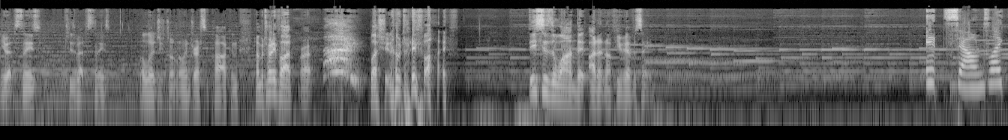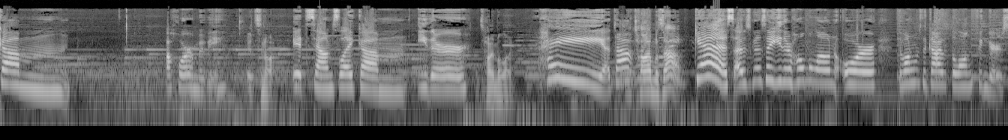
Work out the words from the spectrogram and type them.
You about to sneeze? She's about to sneeze. Allergic to not knowing Jurassic Park. And number 25. All right. Hey! Bless you. Number 25. This is the one that I don't know if you've ever seen. It sounds like um a horror movie. It's not. It sounds like um either It's Home Alone. Hey, that The time was oh up. Yes, I was gonna say either Home Alone or the one with the guy with the long fingers.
